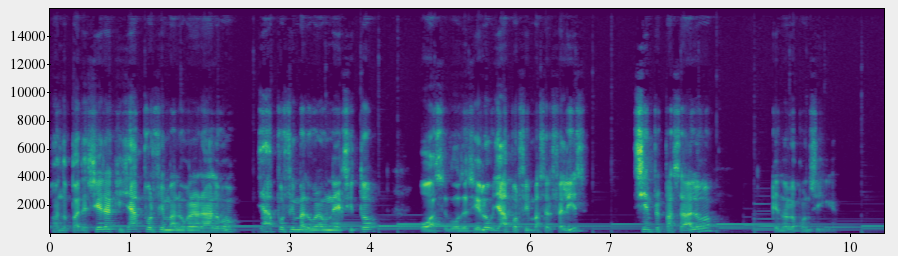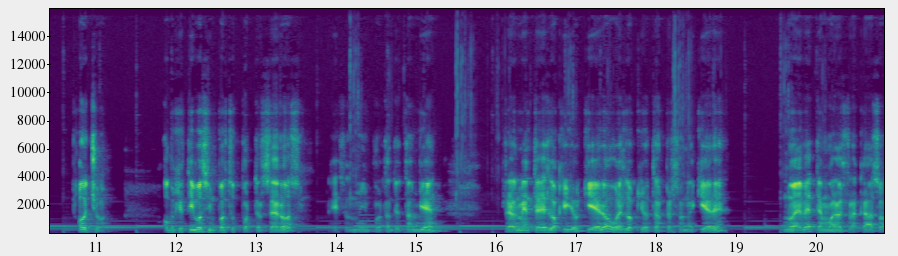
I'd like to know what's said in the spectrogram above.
cuando pareciera que ya por fin va a lograr algo, ya por fin va a lograr un éxito, o, o decirlo, ya por fin va a ser feliz, siempre pasa algo que no lo consigue. 8. Objetivos impuestos por terceros. Eso es muy importante también. ¿Realmente es lo que yo quiero o es lo que otra persona quiere? 9. Temor al fracaso.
